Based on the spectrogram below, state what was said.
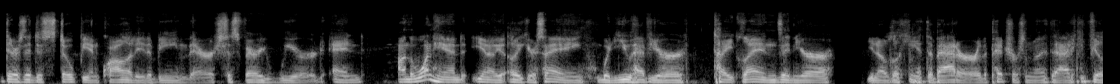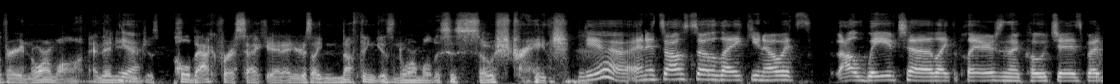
there's a dystopian quality to being there. It's just very weird. And on the one hand, you know, like you're saying, when you have your tight lens and you're, you know, looking at the batter or the pitch or something like that, it can feel very normal. And then you yeah. just pull back for a second and you're just like, nothing is normal. This is so strange. Yeah. And it's also like, you know, it's, I'll wave to like the players and the coaches, but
